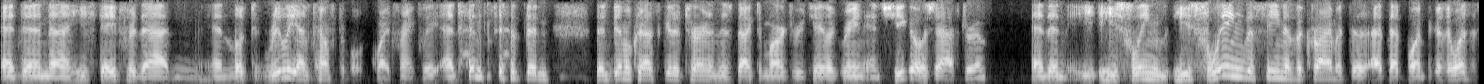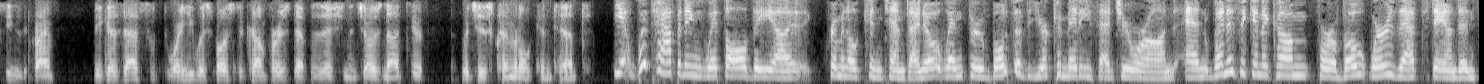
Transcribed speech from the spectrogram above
And then uh, he stayed for that and, and looked really uncomfortable, quite frankly. And then then then Democrats get a turn, and there's back to Marjorie Taylor Greene, and she goes after him. And then he, he's fleeing he's fleeing the scene of the crime at the at that point because it was the scene of the crime because that's where he was supposed to come for his deposition and chose not to which is criminal contempt. Yeah, what's happening with all the uh, criminal contempt? I know it went through both of the, your committees that you were on, and when is it going to come for a vote? Where is that stand? And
